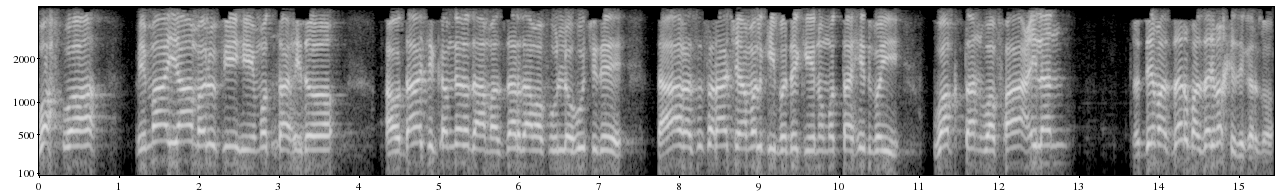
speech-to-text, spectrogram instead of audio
وهو بما يعمل فيه متحد او دا چې کم دنو دا مصدر دا مفعول له چې دی دا غس سره چې عمل کی بده کې نو متحد وي وقتا وفاعلا نو د مصدر مصدر مخکې ذکر کو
